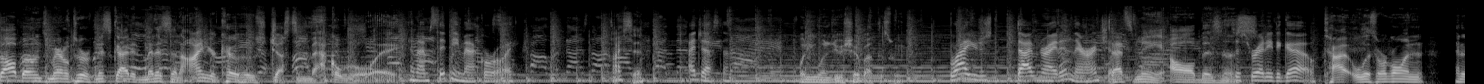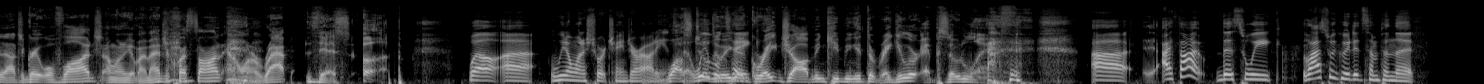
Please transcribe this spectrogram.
Sawbones Marital Tour of Misguided Medicine. I'm your co-host Justin McElroy. And I'm Sydney McElroy. Hi, Sid. Hi, Justin. What do you want to do a show about this week? Wow, you're just diving right in there, aren't you? That's me, all business. just ready to go. Ti- listen, we're going headed out to Great Wolf Lodge. I'm going to get my magic quest on, and I want to wrap this up Well, uh, we don't want to shortchange our audience. while but still we will doing a great job in keeping it the regular episode length. uh, I thought this week, last week we did something that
